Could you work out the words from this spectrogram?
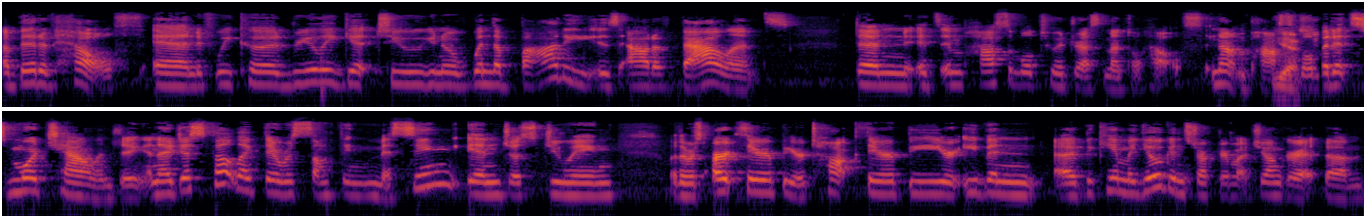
a bit of health and if we could really get to you know when the body is out of balance then it's impossible to address mental health. Not impossible, yes. but it's more challenging. And I just felt like there was something missing in just doing whether it was art therapy or talk therapy, or even I became a yoga instructor much younger at um,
